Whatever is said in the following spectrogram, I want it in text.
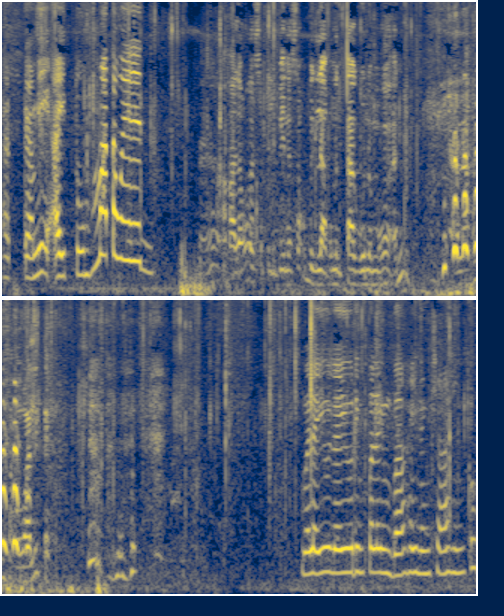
At kami ay tumatawid. Ah, akala ko nasa Pilipinas ako, bigla ako nagtago ng mga ano. Ko sa kawalit eh. Malayo-layo rin pala yung bahay ng tsahin ko.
